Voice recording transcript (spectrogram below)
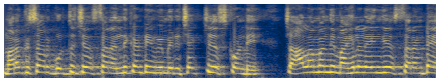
మరొకసారి గుర్తు చేస్తాను. ఎందుకంటే ఇవి మీరు చెక్ చేసుకోండి. చాలామంది మహిళలు ఏం చేస్తారంటే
